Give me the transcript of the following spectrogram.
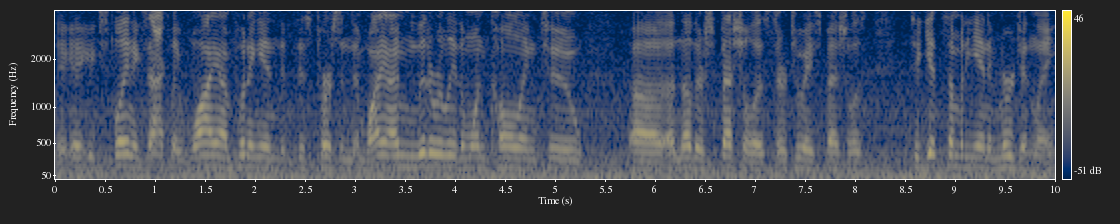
Explain exactly why I'm putting in this person why I'm literally the one calling to uh, another specialist or to a specialist to get somebody in emergently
